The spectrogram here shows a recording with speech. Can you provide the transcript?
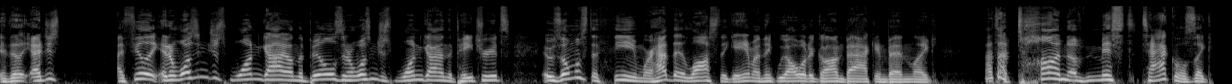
And they- I just, I feel like, and it wasn't just one guy on the Bills, and it wasn't just one guy on the Patriots. It was almost a theme where had they lost the game, I think we all would have gone back and been like, That's a ton of missed tackles, like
